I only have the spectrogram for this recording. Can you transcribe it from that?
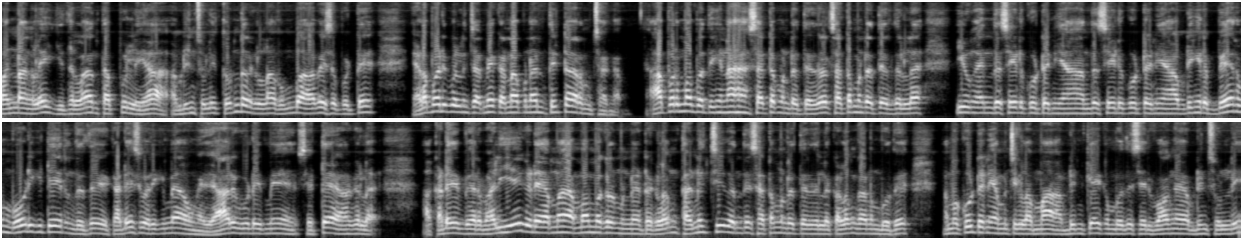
பண்ணாங்களே இதெல்லாம் தப்பு இல்லையா? அப்படின்னு சொல்லி தொண்டர்கள்லாம் ரொம்ப ஆவேசப்பட்டு எடப்பாடி பழனிசாமியே கண்ணாப்பண்ணான்னு திட்ட ஆரம்பித்தாங்க அப்புறமா பார்த்தீங்கன்னா சட்டமன்ற தேர்தல் சட்டமன்ற தேர்தலில் இவங்க இந்த சைடு கூட்டணியா அந்த சைடு கூட்டணியா அப்படிங்கிற பேரம் ஓடிக்கிட்டே இருந்தது. கடைசி வரைக்குமே அவங்க யாரு கூடயுமே செட்டே ஆகலை. கடை வேறு வழியே கிடையாமல் அம்மா மக்கள் முன்னேற்ற கழகம் தனித்து வந்து சட்டமன்ற தேர்தலில் களம் காணும்போது நம்ம கூட்டணி அமைச்சிக்கலாமா அப்படின்னு கேட்கும்போது சரி வாங்க அப்படின்னு சொல்லி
